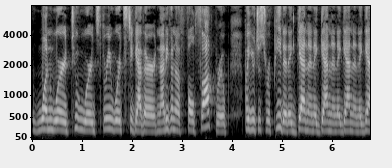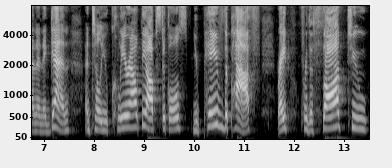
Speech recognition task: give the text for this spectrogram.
one word, two words, three words together, not even a full thought group, but you just repeat it again and again and again and again and again until you clear out the obstacles, you pave the path, right, for the thought to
